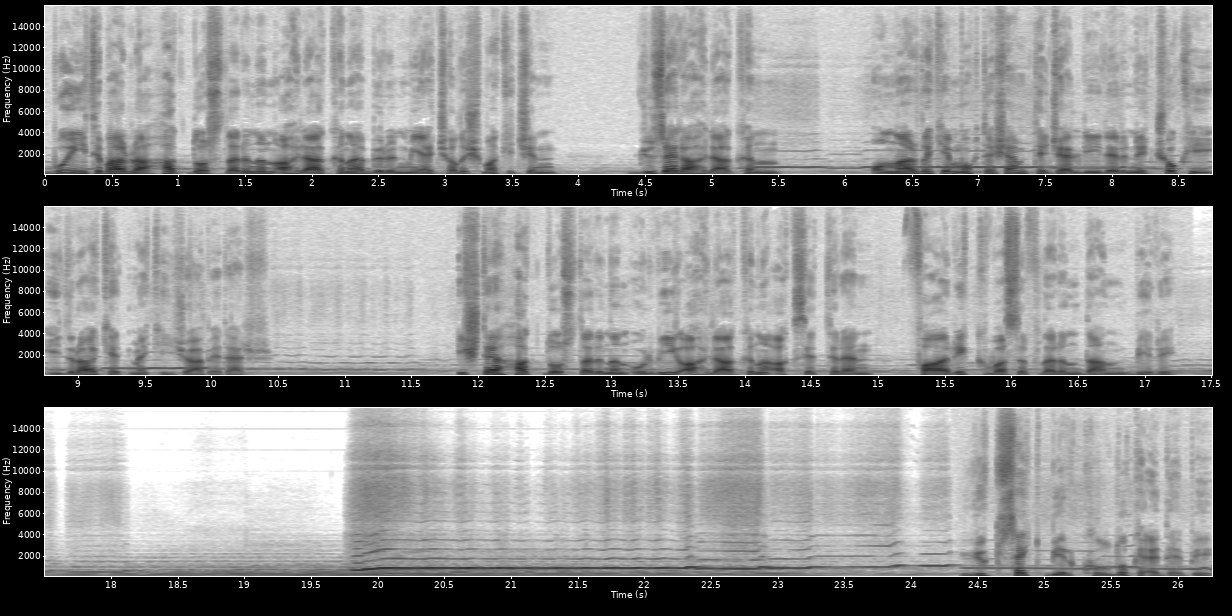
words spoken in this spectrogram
Bu itibarla hak dostlarının ahlakına bürünmeye çalışmak için, güzel ahlakın, onlardaki muhteşem tecellilerini çok iyi idrak etmek icap eder.'' İşte hak dostlarının ulvi ahlakını aksettiren farik vasıflarından biri. Yüksek bir kulluk edebi,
